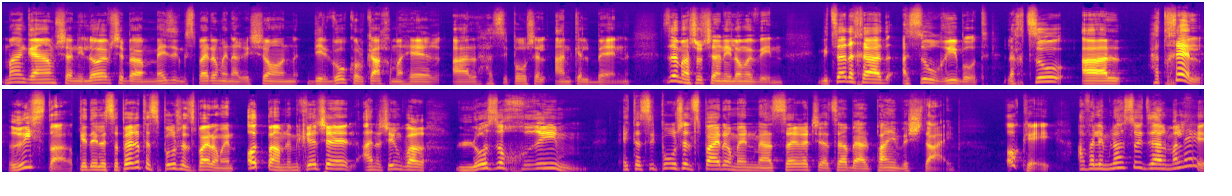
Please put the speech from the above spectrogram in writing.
מה גם שאני לא אוהב שב Amazing ספיידרמן הראשון דילגו כל כך מהר על הסיפור של Uncle בן. זה משהו שאני לא מבין. מצד אחד עשו reboot, לחצו על התחל, restart, כדי לספר את הסיפור של ספיידרמן עוד פעם, למקרה שאנשים כבר לא זוכרים את הסיפור של ספיידרמן מהסרט שיצא ב-2002. אוקיי, אבל הם לא עשו את זה על מלא.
